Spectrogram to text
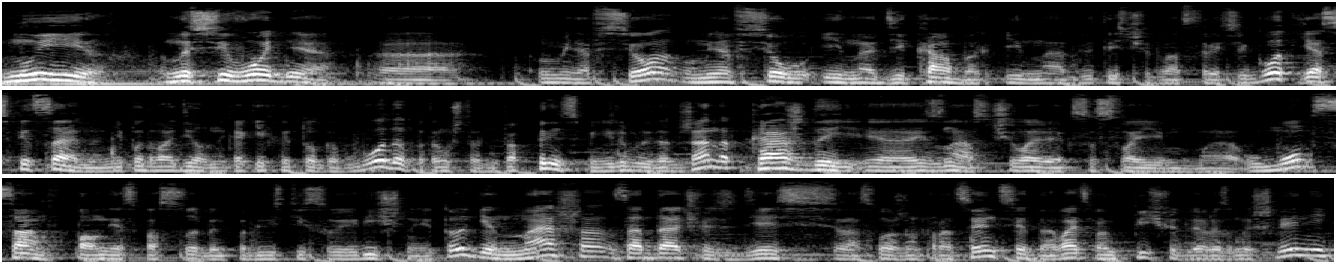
Ну и на сегодня у меня все. У меня все и на декабрь, и на 2023 год. Я специально не подводил никаких итогов года, потому что, в принципе, не люблю этот жанр. Каждый э, из нас человек со своим э, умом, сам вполне способен подвести свои личные итоги. Наша задача здесь на сложном проценте давать вам пищу для размышлений,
